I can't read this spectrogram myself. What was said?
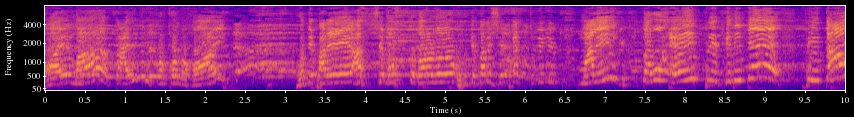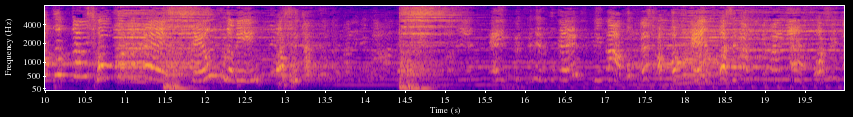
হয় মা? তাই কি কখনো হয়? হতে পারে আসছে মস্ত বড় লোক, হতে পারে সে ফ্যাক্টরির মালিক, তবু এই পৃথিবীতে পিতা পুত্রের সম্পর্কে কেউ কোনদিন অস্বীকার। এই পৃথিবীর বুকে পিতা পুত্রের সম্পর্কে অস্বীকার করতে পারে অস্বীকার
